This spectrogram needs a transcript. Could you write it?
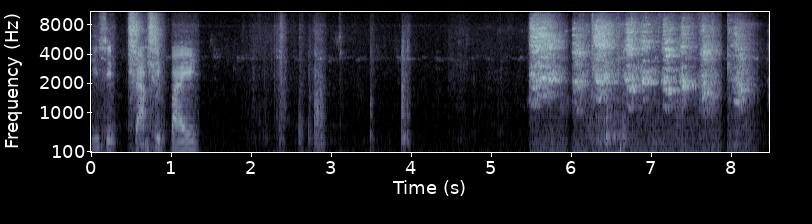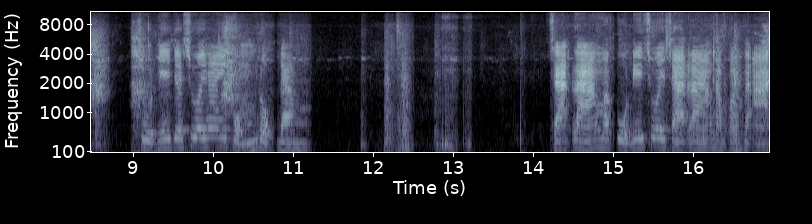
ยี่สิบสามสิบใบ สูตรนี้จะช่วยให้ผมดกดำชะล้างมะกรูดนี่ช่วยชะล้างทำความสะอาด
